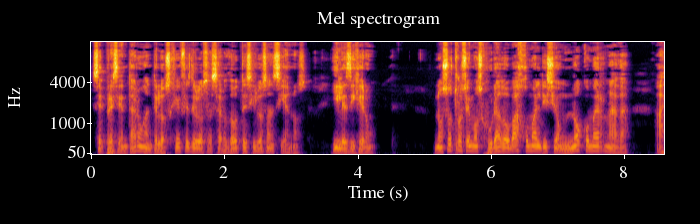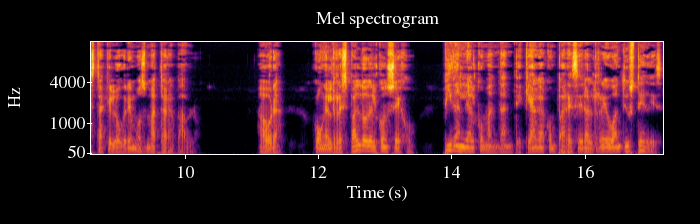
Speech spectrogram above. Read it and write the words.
Se presentaron ante los jefes de los sacerdotes y los ancianos, y les dijeron, Nosotros hemos jurado bajo maldición no comer nada hasta que logremos matar a Pablo. Ahora, con el respaldo del Consejo, pídanle al comandante que haga comparecer al reo ante ustedes,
